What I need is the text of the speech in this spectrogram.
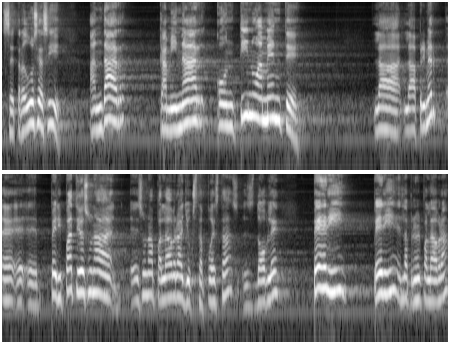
se traduce así, andar caminar continuamente. La, la primer eh, eh, eh, peripatio es una, es una palabra yuxtapuesta, es doble. Peri, peri es la primera palabra,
